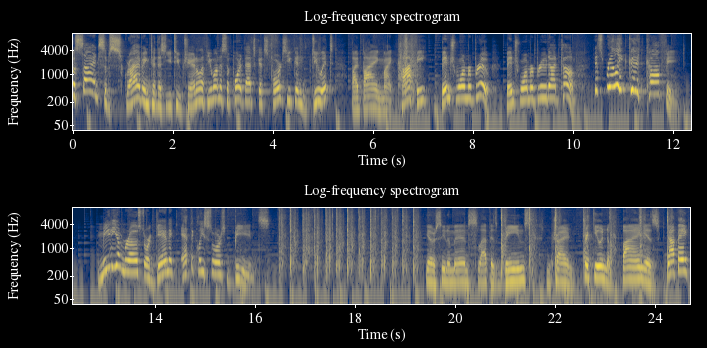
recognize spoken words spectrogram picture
Besides subscribing to this YouTube channel, if you want to support That's Good Sports, you can do it by buying my coffee, Benchwarmer Brew, benchwarmerbrew.com. It's really good coffee. Medium roast, organic, ethically sourced beans. You ever seen a man slap his beans and try and trick you into buying his coffee?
